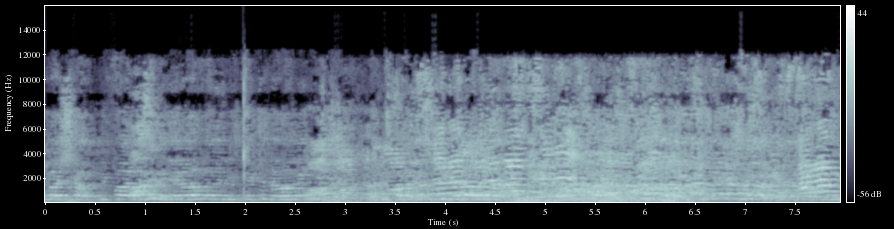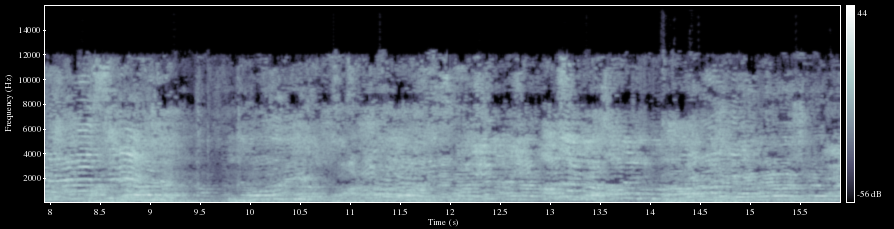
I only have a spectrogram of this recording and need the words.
Sayın Başkan, ifadesini geri almadan müddetçe devam edecek. İfadesini geri almadan. Doğru değil. Belediye başkanına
